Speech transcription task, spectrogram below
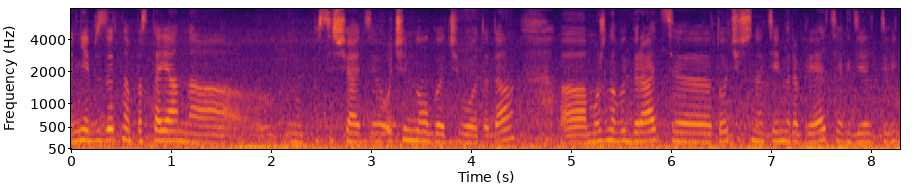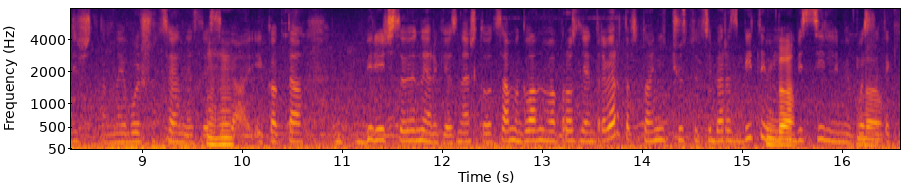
не обязательно постоянно посещать очень много чего-то, да. А, Можно выбирать э, точечно те мероприятия, где ты видишь там наибольшую ценность для Мгм. себя и как-то беречь свою энергию. Знаешь, что вот самый главный вопрос для интровертов, что они чувствуют себя разбитыми Да. и бессильными после Да. таких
